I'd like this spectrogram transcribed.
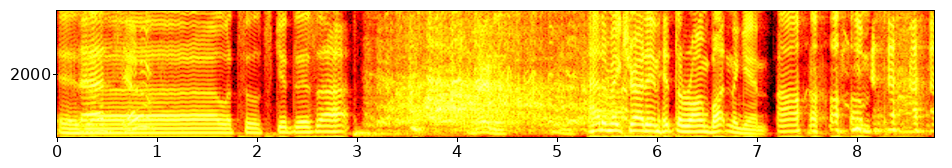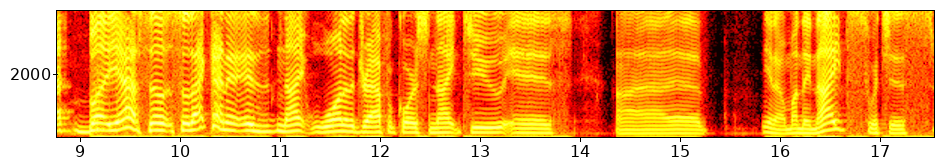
Is Dad uh, let's let's get this. Uh, There it is. There it is. I had to make sure I didn't hit the wrong button again. Um, but yeah, so so that kind of is night one of the draft. Of course, night two is, uh, you know, Monday nights, which is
